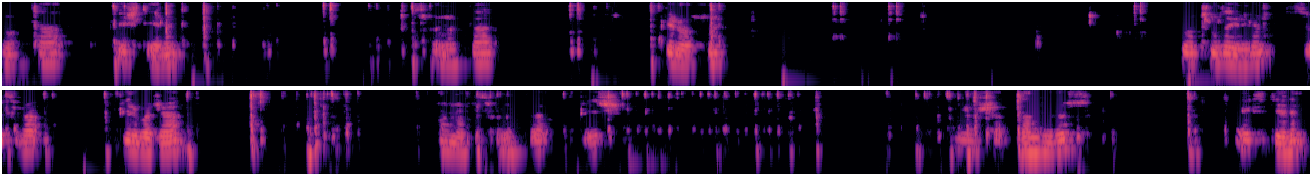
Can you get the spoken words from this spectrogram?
Nokta 5 diyelim. Sonraki 1 olsun. Notumuza girelim. Sıfıra bir bacağı. Ondan sonra 1 Shutdown diyoruz. Exit diyelim.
